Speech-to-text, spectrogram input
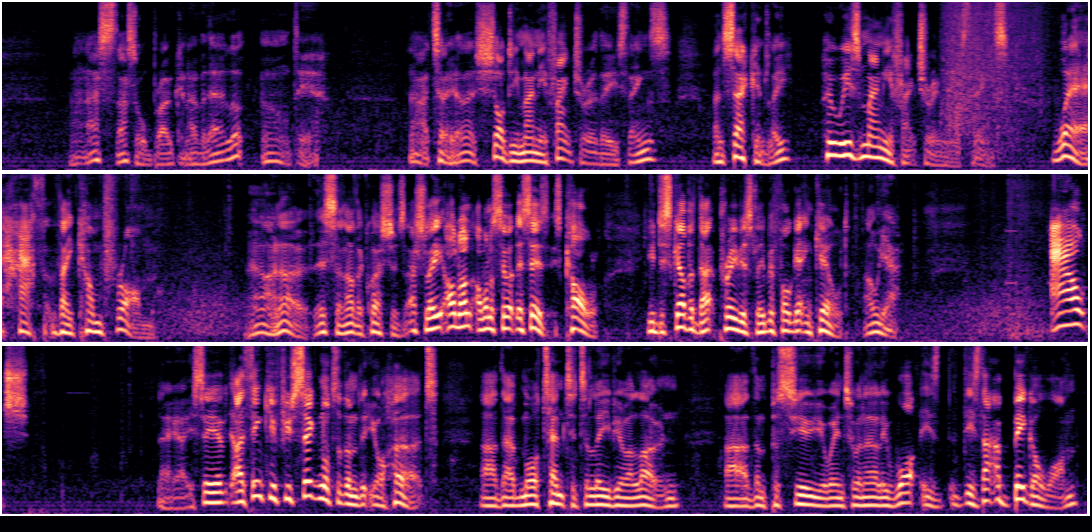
That's that's all broken over there. Look, oh dear. I tell you, a shoddy manufacturer, of these things. And secondly, who is manufacturing these things? Where hath they come from? I know. This and other questions. Actually, hold on. I want to see what this is. It's coal. You discovered that previously before getting killed. Oh, yeah. Ouch! There you go. You see, I think if you signal to them that you're hurt, uh, they're more tempted to leave you alone uh, than pursue you into an early... What is... Is that a bigger one?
